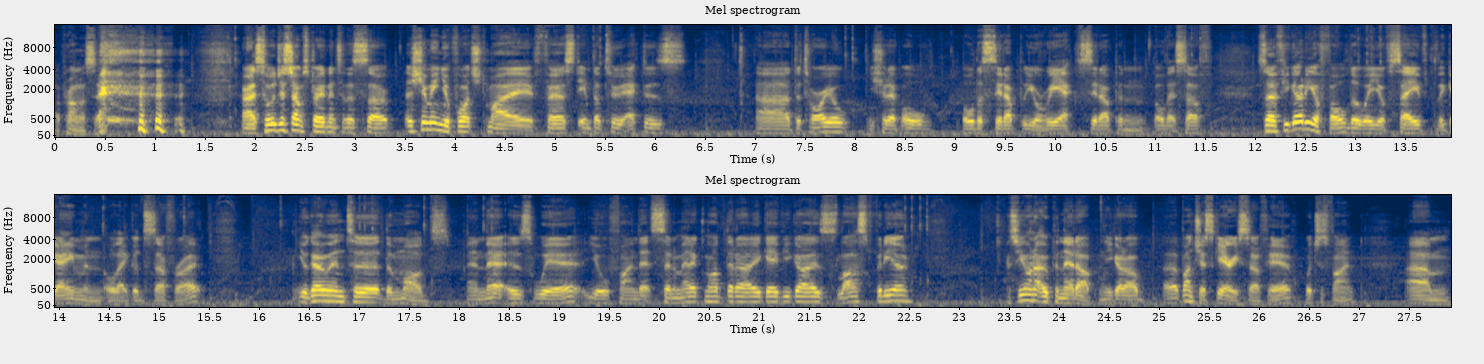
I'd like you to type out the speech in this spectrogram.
I promise. Alright, so we'll just jump straight into this. So, assuming you've watched my first MW2 Actors uh, tutorial, you should have all, all the setup, your React setup and all that stuff. So if you go to your folder where you've saved the game and all that good stuff, right? You'll go into the mods, and that is where you'll find that cinematic mod that I gave you guys last video. So you want to open that up, and you got a, a bunch of scary stuff here, which is fine. Um,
